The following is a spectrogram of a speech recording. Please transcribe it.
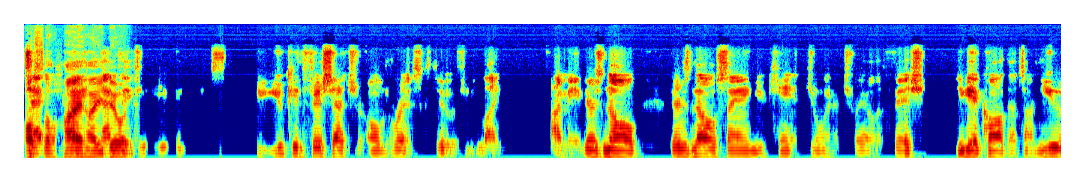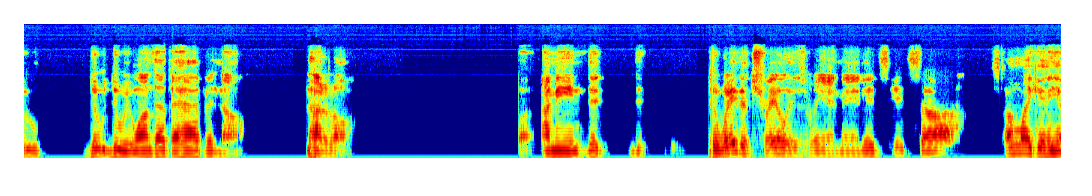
also, hi, how you doing? You can, you you can fish at your own risk too if you like. I mean, there's no there's no saying you can't join a trail to fish. You get caught, that's on you. Do do we want that to happen? No, not at all. But I mean, the the, way the trail is ran, man, it's it's uh it's unlike any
